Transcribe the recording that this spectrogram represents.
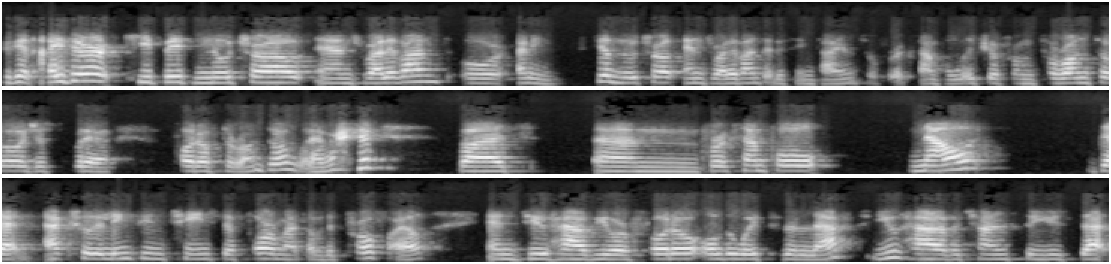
You can either keep it neutral and relevant, or, I mean, still neutral and relevant at the same time. So for example, if you're from Toronto, just put a photo of Toronto, whatever. but um, for example, now that actually LinkedIn changed the format of the profile and you have your photo all the way to the left, you have a chance to use that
